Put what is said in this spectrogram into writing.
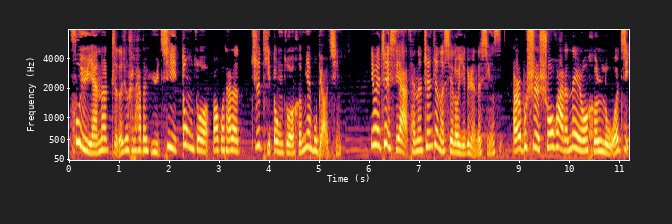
副语言呢，指的就是他的语气、动作，包括他的肢体动作和面部表情，因为这些啊，才能真正的泄露一个人的心思，而不是说话的内容和逻辑。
